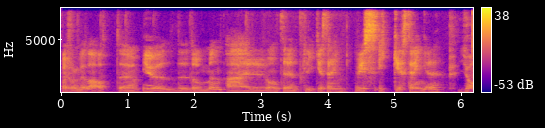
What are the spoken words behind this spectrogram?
personlig da at eh, jødedommen er omtrent like streng, hvis ikke strengere. Ja,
